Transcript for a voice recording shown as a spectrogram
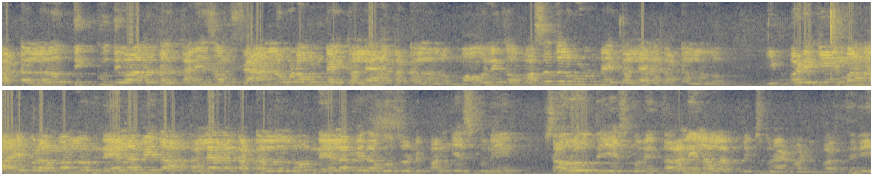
కట్టలలో దిక్కు దివాలు ఉంటుంది కనీసం ఫ్యాన్లు కూడా ఉంటాయి కళ్యాణ కట్టలలో. మౌలిక వసతులు కూడా ఉంటాయి కళ్యాణ కట్టలలో. ఇప్పటికీ మా నాయ బ్రాహ్మణులు నేల మీద కళ్యాణ కట్టలలో నేల మీద కూర్చొని పని చేసుకుని సౌరవృత్తి చేసుకుని తలనీలాలు అర్పించుకునేటువంటి పరిస్థితి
